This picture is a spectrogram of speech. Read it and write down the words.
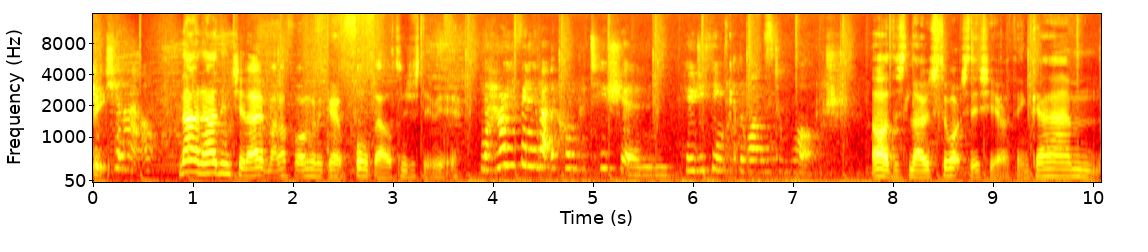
you, you chill out? no, no, I didn't chill out, man. I thought I'm gonna go full belt and just do it here. Now, how are you feeling about the competition? Who do you think are the ones to watch? Oh, there's loads to watch this year. I think. Um,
